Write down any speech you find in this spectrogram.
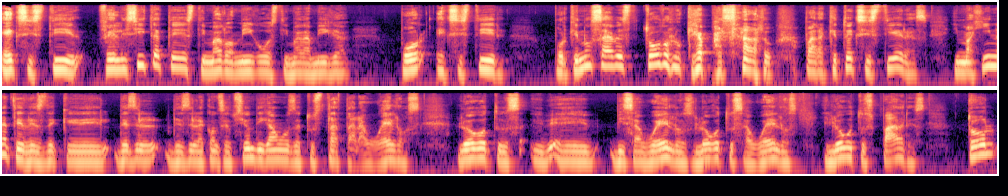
existir. Felicítate, estimado amigo, estimada amiga, por existir porque no sabes todo lo que ha pasado para que tú existieras. Imagínate desde que desde, desde la concepción, digamos, de tus tatarabuelos, luego tus eh, bisabuelos, luego tus abuelos y luego tus padres. Todo,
